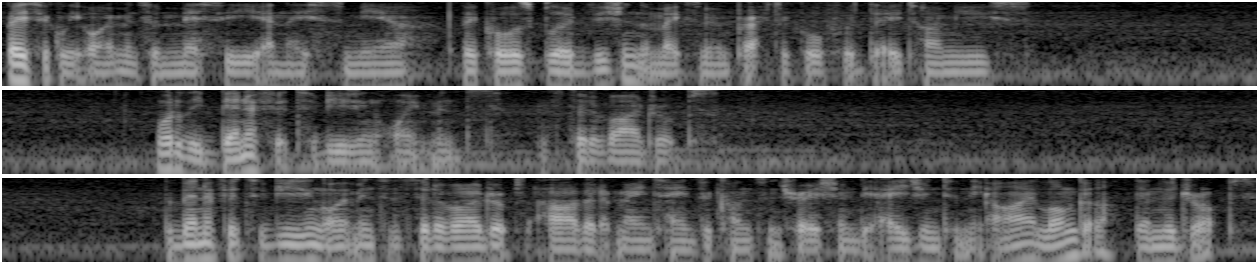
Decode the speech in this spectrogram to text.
Basically, ointments are messy and they smear. They cause blurred vision that makes them impractical for daytime use. What are the benefits of using ointments instead of eye drops? The benefits of using ointments instead of eye drops are that it maintains the concentration of the agent in the eye longer than the drops,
